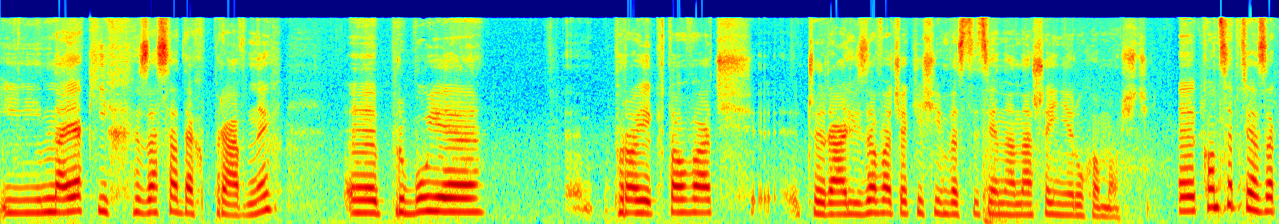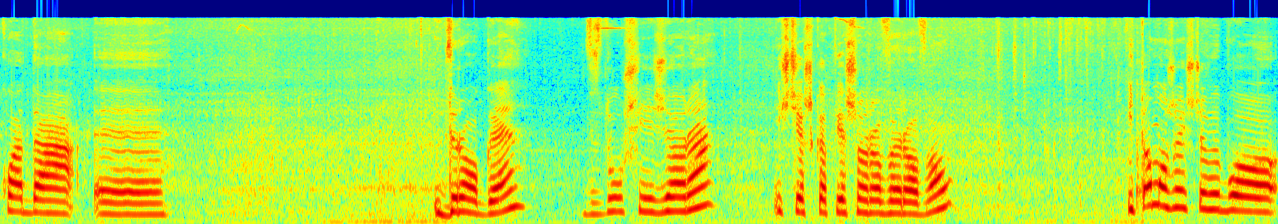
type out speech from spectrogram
i na jakich zasadach prawnych e, próbuje e, projektować czy realizować jakieś inwestycje na naszej nieruchomości. E, Koncepcja zakłada drogę wzdłuż jeziora i ścieżkę pieszo-rowerową. I to może jeszcze by było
